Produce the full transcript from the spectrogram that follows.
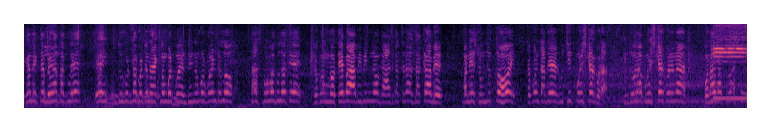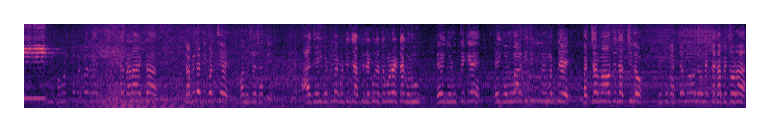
এখানে একটা বেড়া থাকলে, এই দুর্ঘটনা ঘটে না। এক নম্বর পয়েন্ট দুই নম্বর পয়েন্ট হলো ট্রান্সফর্মারগুলোতে যখন লতে বা বিভিন্ন গাছ গাছরা যাকরা মানে সংযুক্ত হয়, তখন তাদের উচিত পরিষ্কার করা। কিন্তু ওরা পরিষ্কার করে না। বলা মাত্র আছে, কিন্তু সমস্ত ব্যাপারে তারা একটা গাফিলাতি করছে মানুষের সাথে। আজ এই ঘটনা ঘটেছে, আপনি দেখুন এত বড় একটা গরু। এই গরু থেকে এই গরু আর কিছুদিনের মধ্যে বাচ্চার মা হতে যাচ্ছিল। কিন্তু বাচ্চার মা হলে অনেক টাকা পেত ওরা।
